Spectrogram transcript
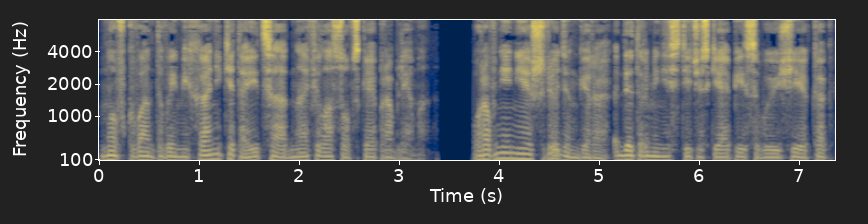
Но в квантовой механике таится одна философская проблема. Уравнение Шрёдингера, детерминистически описывающее, как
